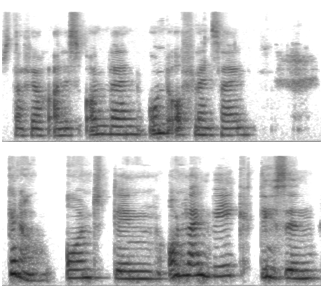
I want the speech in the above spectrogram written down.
es darf ja auch alles online und offline sein. Genau. Und den Online-Weg, diesen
